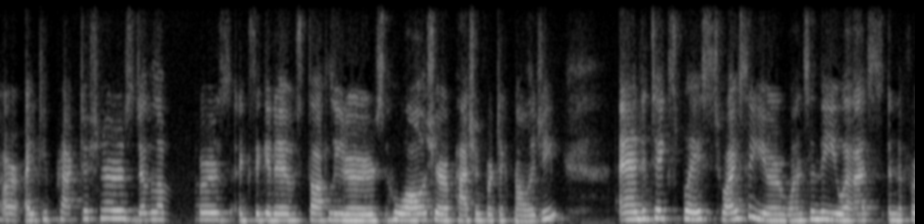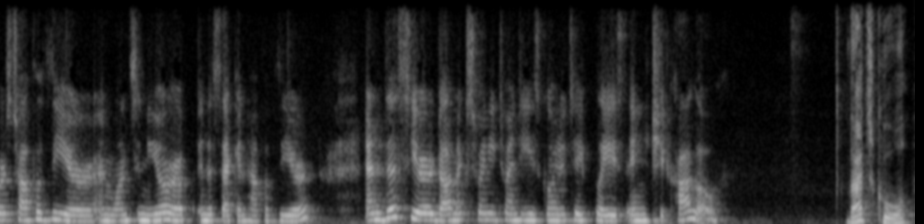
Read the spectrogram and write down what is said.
are IT practitioners, developers, executives, thought leaders who all share a passion for technology. And it takes place twice a year, once in the US in the first half of the year, and once in Europe in the second half of the year. And this year, .next 2020 is going to take place in Chicago. That's cool.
